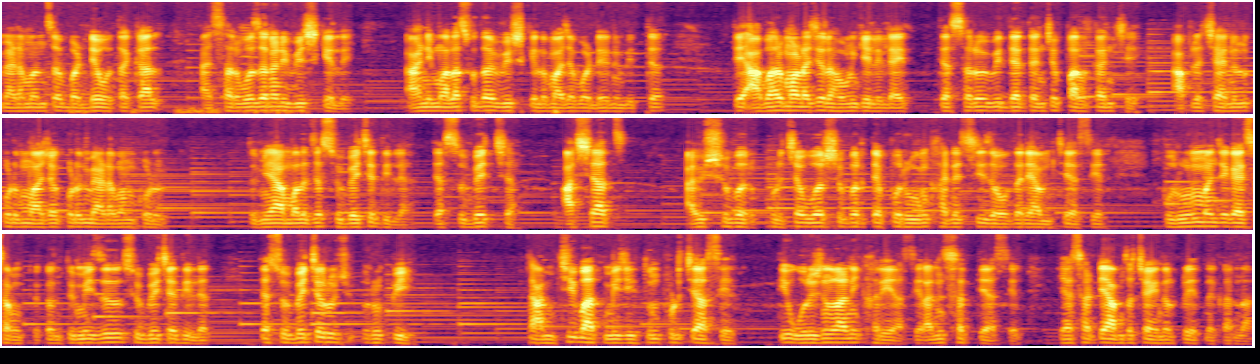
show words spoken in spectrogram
मॅडमांचा बड्डे होता काल. आणि सर्वजणांनी विश केले. आणि मला सुद्धा विश केलं माझ्या बड्डे निमित्त. ते आभार मानाचे राहून गेलेले आहेत. त्या सर्व विद्यार्थ्यांचे पालकांचे आपल्या चॅनलकडून माझ्याकडून मॅडमांकडून तुम्ही आम्हाला ज्या शुभेच्छा दिल्या त्या शुभेच्छा अशाच आयुष्यभर पुढच्या वर्षभर त्या पुरवून खाण्याची जबाबदारी आमची असेल. पुरवून म्हणजे काय सांगतो कारण तुम्ही जर शुभेच्छा दिल्यात त्या शुभेच्छा रूपी आमची बातमी जी इथून पुढची असेल ती ओरिजिनल आणि खरी असेल आणि सत्य असेल यासाठी आमचा चॅनल प्रयत्न करणार.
